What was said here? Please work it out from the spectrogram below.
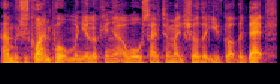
um, which is quite important when you're looking at a wall safe to make sure that you've got the depth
